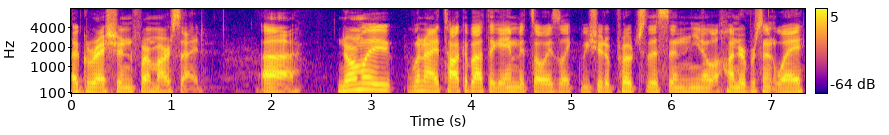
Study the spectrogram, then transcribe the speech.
aggression from our side. Uh, normally when I talk about the game, it's always like we should approach this in you know a hundred percent way.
